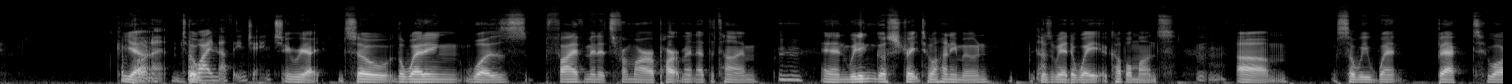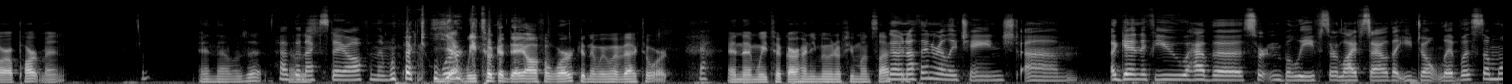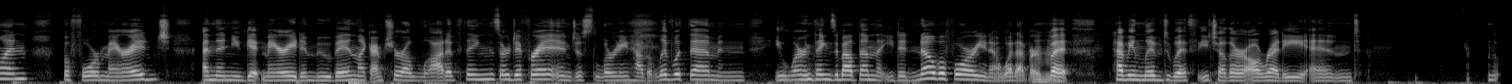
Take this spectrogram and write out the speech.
Yeah, component to the- why nothing changed. Right. So the wedding was five minutes from our apartment at the time, hmm and we didn't go straight to a honeymoon because we had to wait a couple months. Um, so we went back to our apartment, and that was it. Had That the was- next day off and then went back to work. Yeah, we took a day off of work, and then we went back to work. Yeah. And then we took our honeymoon a few months after. No, nothing really changed. Um, again, if you have a certain beliefs or lifestyle that you don't live with someone before marriage, and then you get married and move in, like I'm sure a lot of things are different, and just learning how to live with them, and you learn things about them that you didn't know before, you know, whatever. But having lived with each other already, and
